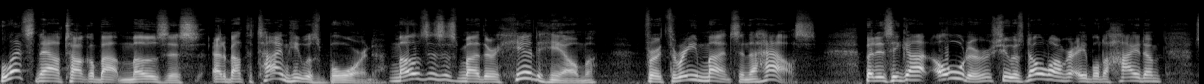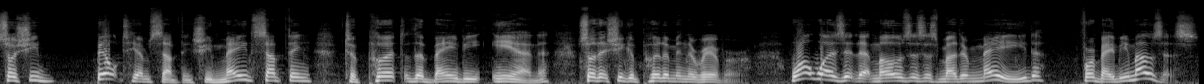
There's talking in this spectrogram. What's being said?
Let's now talk about Moses at about the time he was born. Moses' mother hid him for three months in the house. But as he got older, she was no longer able to hide him, so she built him something. She made something to put the baby in so that she could put him in the river. What was it that Moses' mother made for baby Moses?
